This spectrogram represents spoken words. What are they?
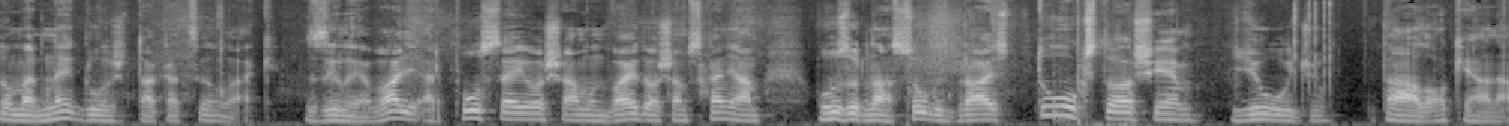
tomēr negluži tā kā cilvēki. Zilie vaļi ar pulsējošām un vaidošām skaņām uzrunā sugas brāļus tūkstošiem jūdžu tālu okeānā.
